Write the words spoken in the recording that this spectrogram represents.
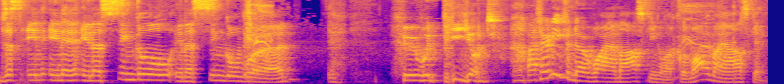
Just in in a, in a single in a single word, who would be your? I don't even know why I'm asking, Lachlan. Why am I asking?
